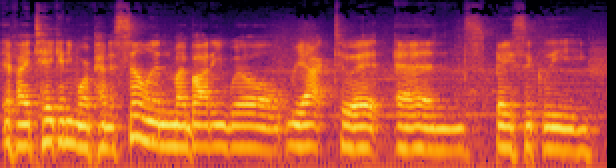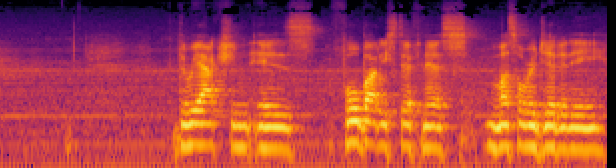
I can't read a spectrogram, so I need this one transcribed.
if I take any more penicillin, my body will react to it and basically the reaction is full body stiffness, muscle rigidity,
